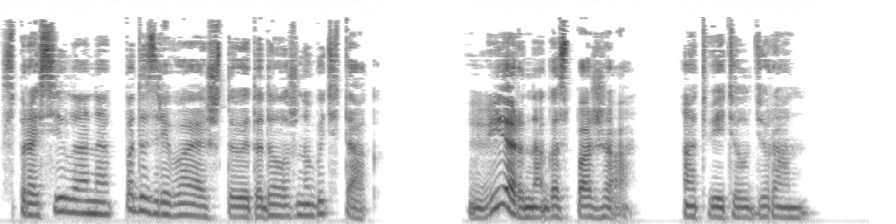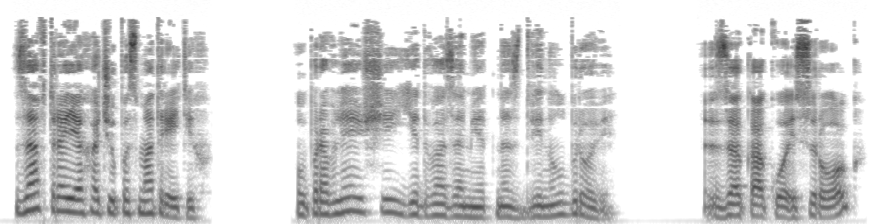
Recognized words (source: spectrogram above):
спросила она, подозревая, что это должно быть так. «Верно, госпожа», — ответил Дюран. «Завтра я хочу посмотреть их». Управляющий едва заметно сдвинул брови. «За какой срок?»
